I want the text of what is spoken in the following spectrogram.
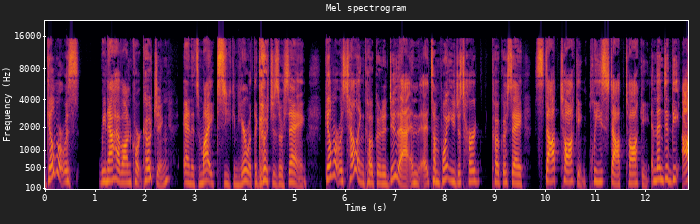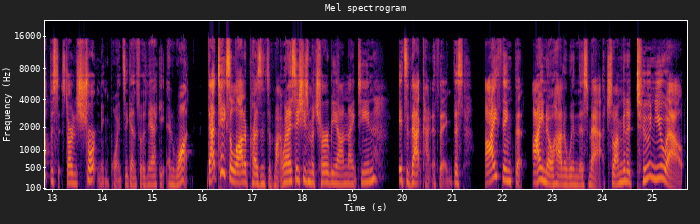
Gilbert was, we now have on court coaching and it's mic'd so you can hear what the coaches are saying. Gilbert was telling Coco to do that. And at some point, you just heard Coco say, Stop talking. Please stop talking. And then did the opposite, started shortening points against Wozniacki and won. That takes a lot of presence of mind. When I say she's mature beyond 19, it's that kind of thing. This, I think that I know how to win this match. So I'm going to tune you out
